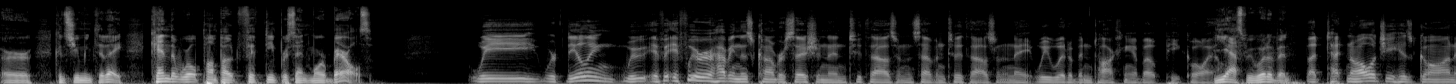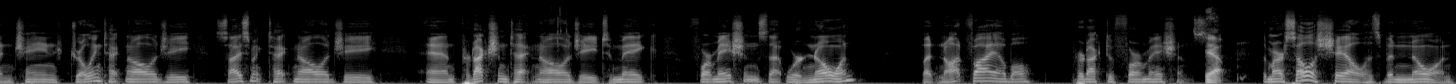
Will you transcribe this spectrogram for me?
are consuming today. Can the world pump out 15 percent more barrels? We were dealing we if, if we were having this conversation in 2007 2008 we would have been talking about peak oil Yes, we would have been. but technology has gone and changed drilling technology seismic technology and production technology to make formations that were known but not viable productive formations Yeah. the Marcellus shale has been known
